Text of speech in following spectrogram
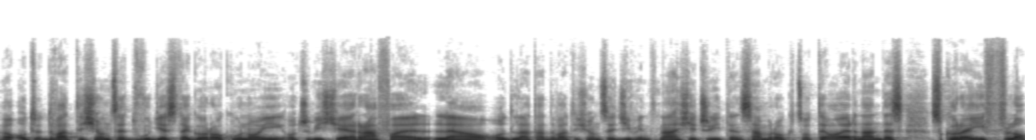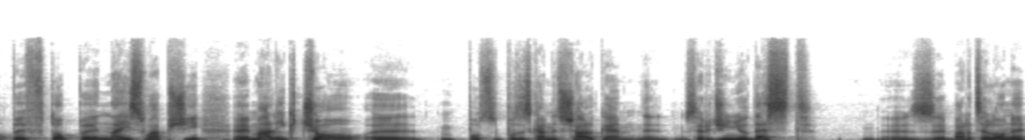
od 2020 2020 roku, no i oczywiście Rafael Leao od lata 2019, czyli ten sam rok co Teo Hernandez. Z kolei flopy, wtopy, najsłabsi Malik Cho, e, pozyskany z Szalkę, e, Serginio Dest, e, z Barcelony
